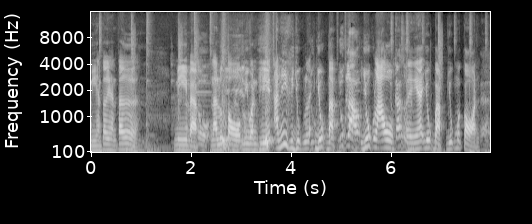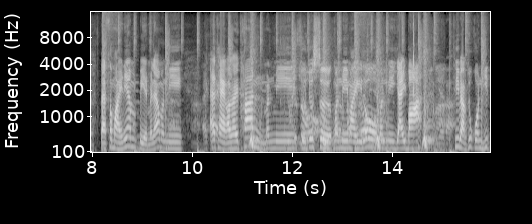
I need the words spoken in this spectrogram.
มีฮันเตอร์ฮันเตอร์ มีแบบนารูโตะมีวันพีซอันนี้คือยุคยุคแบบยุคเรา ยุคเรายุค90 อะไรเงี้ยยุคแบบยุคเมื่อก่อน เออ แต่สมัยเนี้ยมันเปลี่ยนไปแล้วมันมี แอ t แทกอ t ไททันมันมีจูจูสึมันมีมาฮิโร่มันมีไยบะ ที่แบบทุกคนฮิต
